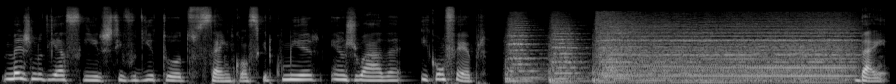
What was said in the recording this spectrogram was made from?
mas no dia a seguir estive o dia todo sem conseguir comer, enjoada e com febre. Bem,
